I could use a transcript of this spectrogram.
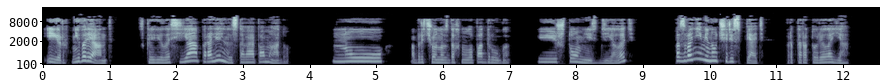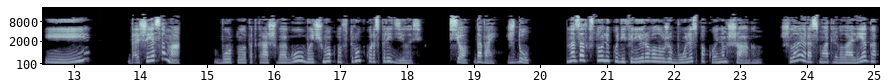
«Ир, не вариант!» — скривилась я, параллельно доставая помаду. «Ну...» — обреченно вздохнула подруга. «И что мне сделать?» «Позвони минут через пять», — протараторила я. «И?» «Дальше я сама», — буркнула, подкрашивая губы и, чмокнув трубку, распорядилась. «Все, давай, жду». Назад к столику дефилировала уже более спокойным шагом. Шла и рассматривала Олега,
